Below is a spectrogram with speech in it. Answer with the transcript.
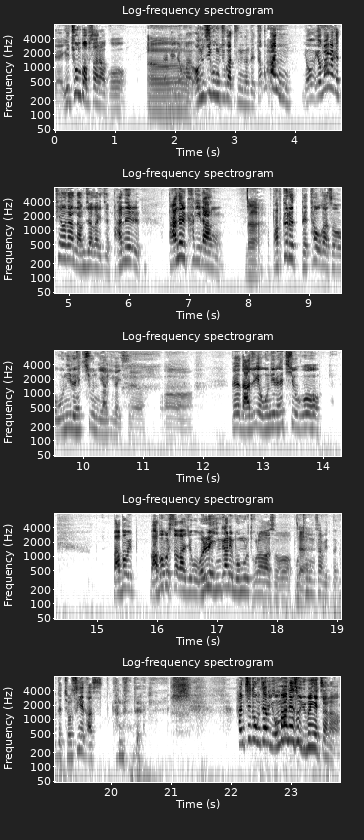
예, 일촌법사라고 이렇게 정말 어, 엄지공주 같은 건데 조금만 요, 요만하게 태어난 남자가 이제 바늘 바늘 칼이랑 네. 밥그릇 배 타고 가서 오니를 해치운 이야기가 있어요. 어. 그래서 나중에 오니를 해치우고 마법이 마법을 써가지고 원래 인간의 몸으로 돌아와서 보통 네. 사람이었다. 근데 저승에 갔, 갔는데 한치동자는 요만해서 유명했잖아.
